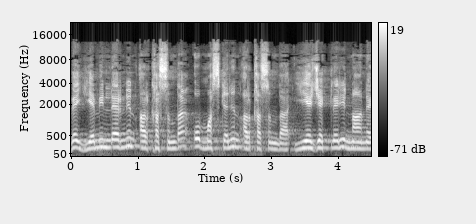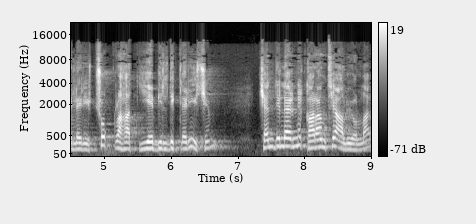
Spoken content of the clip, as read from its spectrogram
ve yeminlerinin arkasında o maskenin arkasında yiyecekleri naneleri çok rahat yiyebildikleri için kendilerini garantiye alıyorlar.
